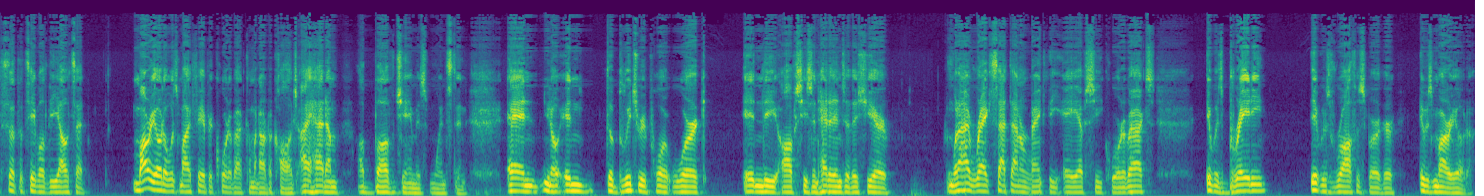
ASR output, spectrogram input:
set the table at the outset, Mariota was my favorite quarterback coming out of college. I had him above Jameis Winston. And, you know, in the Bleacher Report work in the offseason headed into this year, when I ranked, sat down and ranked the AFC quarterbacks, it was Brady, it was Roethlisberger, it was Mariota.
